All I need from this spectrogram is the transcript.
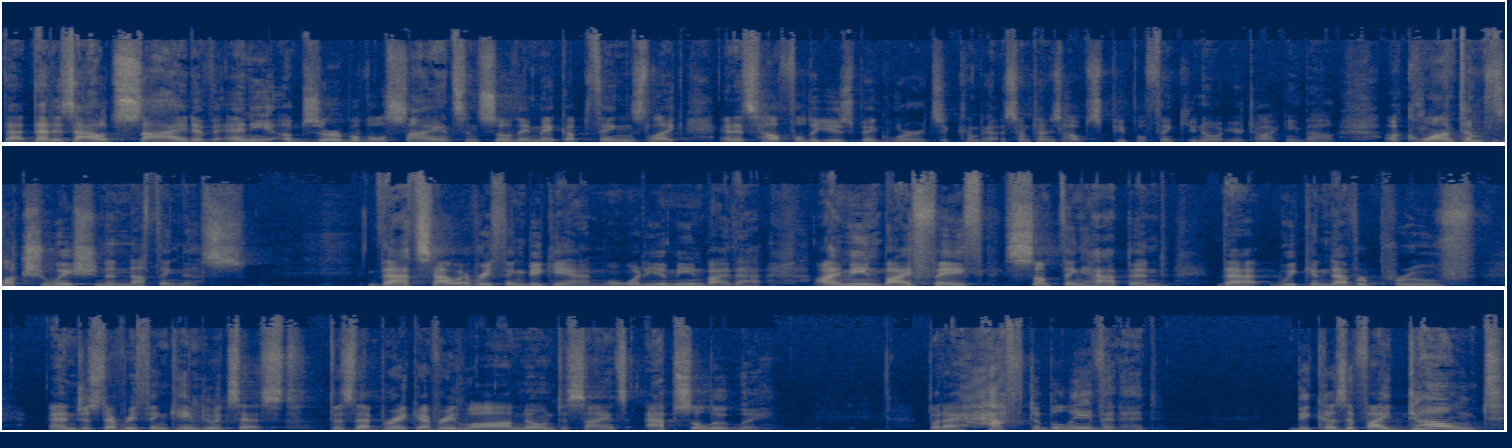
that, that is outside of any observable science. And so they make up things like, and it's helpful to use big words. It sometimes helps people think you know what you're talking about. A quantum fluctuation in nothingness. That's how everything began. Well, what do you mean by that? I mean, by faith, something happened that we can never prove, and just everything came to exist. Does that break every law known to science? Absolutely. But I have to believe in it because if I don't,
